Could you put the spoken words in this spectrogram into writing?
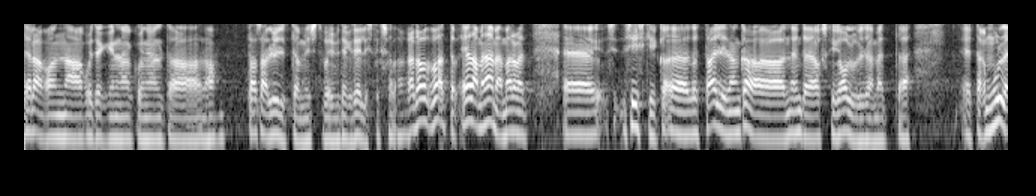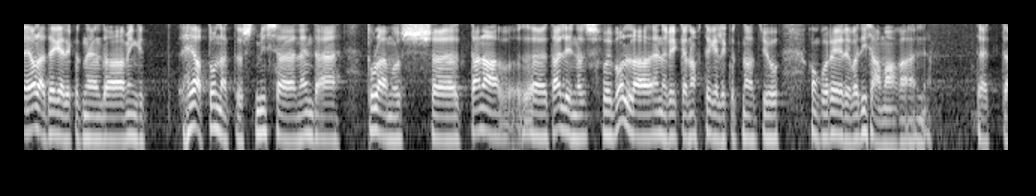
erakonna kuidagi nagu nii-öelda noh tasalülitamist või midagi sellist, eks ole, aga no vaata, elame-näeme, ma arvan, et eh, siiski eh, Tallinn on ka nende jaoks kõige olulisem, et et aga mul ei ole tegelikult nii-öelda mingit head tunnetust, mis see nende tulemus eh, täna Tallinnas võib olla, ennekõike noh, tegelikult nad ju konkureerivad Isamaaga, on ju, et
